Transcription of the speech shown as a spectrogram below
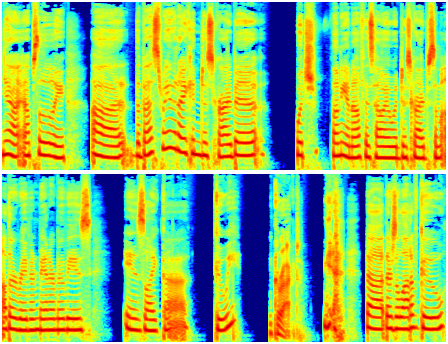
Yeah, absolutely. Uh, the best way that I can describe it, which funny enough is how I would describe some other Raven Banner movies, is like uh, gooey. Correct. Yeah, uh, there's a lot of goo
